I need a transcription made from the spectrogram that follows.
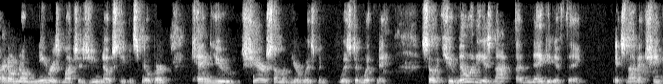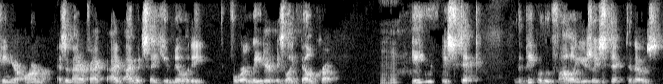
I don't know near as much as you know, Steven Spielberg. Can you share some of your wisdom wisdom with me? So humility is not a negative thing. It's not a chink in your armor. As a matter of fact, I, I would say humility for a leader is like Velcro. Mm-hmm. You usually stick. The people who follow usually stick to those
